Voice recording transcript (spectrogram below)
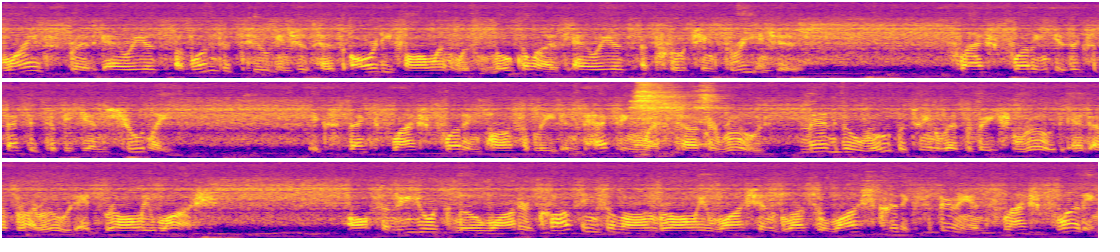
Widespread areas of 1 to 2 inches has already fallen with localized areas approaching 3 inches. Flash flooding is expected to begin shortly. Expect flash flooding possibly impacting West Tucker Road, Manville Road between Reservation Road and Avra Road at Brawley Wash. Also, New York low water crossings along Brawley Wash and Blanco Wash could experience flash flooding.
